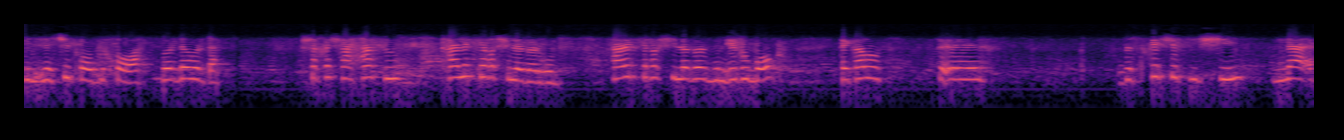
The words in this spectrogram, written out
لشي كو بخوة وردة وردة شخش هاتو كالك رش لبربون كالك رش لبربون إروبو تقال دسكش في شين لا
